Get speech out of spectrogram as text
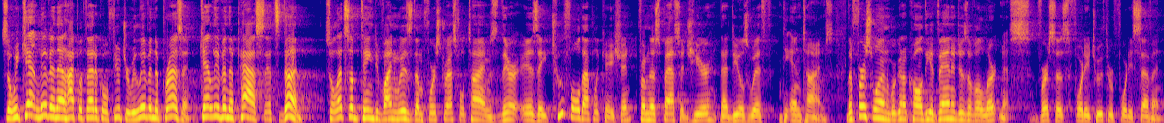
So we can't live in that hypothetical future. We live in the present. Can't live in the past. It's done. So let's obtain divine wisdom for stressful times. There is a twofold application from this passage here that deals with the end times. The first one we're going to call the advantages of alertness, verses 42 through 47.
